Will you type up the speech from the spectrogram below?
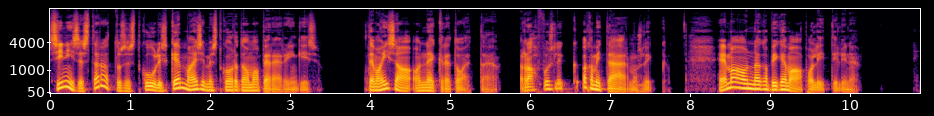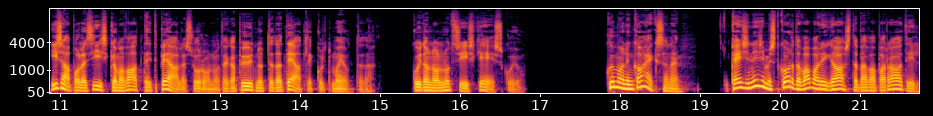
sinisest äratusest kuulis Gemma esimest korda oma pereringis. tema isa on EKRE toetaja, rahvuslik, aga mitte äärmuslik. ema on aga pigem apoliitiline. isa pole siiski oma vaateid peale surunud ega püüdnud teda teadlikult mõjutada, kuid on olnud siiski eeskuju. Kui ma olin kaheksane, käisin esimest korda vabariigi aastapäeva paraadil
